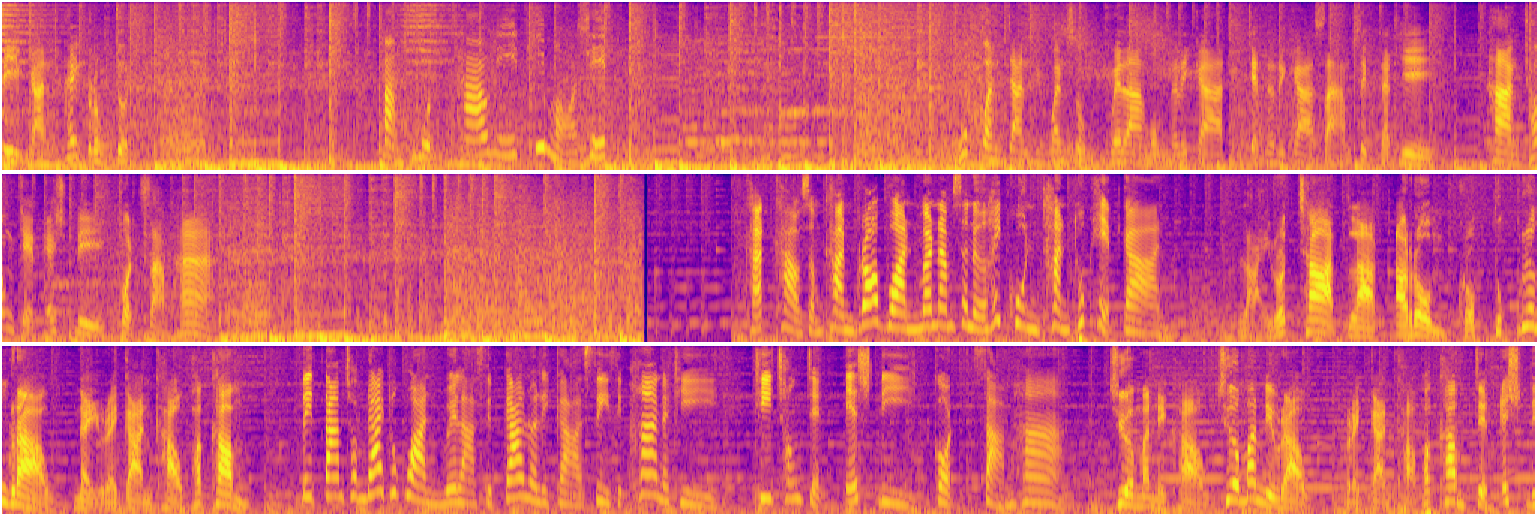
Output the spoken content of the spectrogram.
ตีกันให้ตรงจุด ปักหมุดเช้านี้ที่หมอชิด ทุกวันจันทร์ถึงวันศุกร์เวลา 6นาฬิกาถึง7นาฬิกา30 นาทีทางช่อง 7 HD กด 35 คัดข่าวสำคัญรอบวันมานำเสนอให้คุณทันทุกเหตุการณ์ หลายรสชาติหลากอารมณ์ ครบทุกเรื่องราว ในรายการข่าวพักค ติดตามชมได้ทุกวันเวลา 19นาฬิกา45 นาที ที่ช่อง 7 HD กด 35 เชื่อมั่นในข่าว เชื่อมั่นในเรา รายการข่าวพักคำ7 HD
